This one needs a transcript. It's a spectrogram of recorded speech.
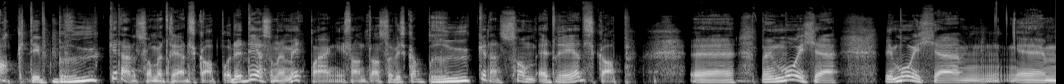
aktivt bruke den som et redskap. Og det er det som er mitt poeng. Altså, Vi skal bruke den som et redskap. Eh, men vi må ikke, vi må ikke eh,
